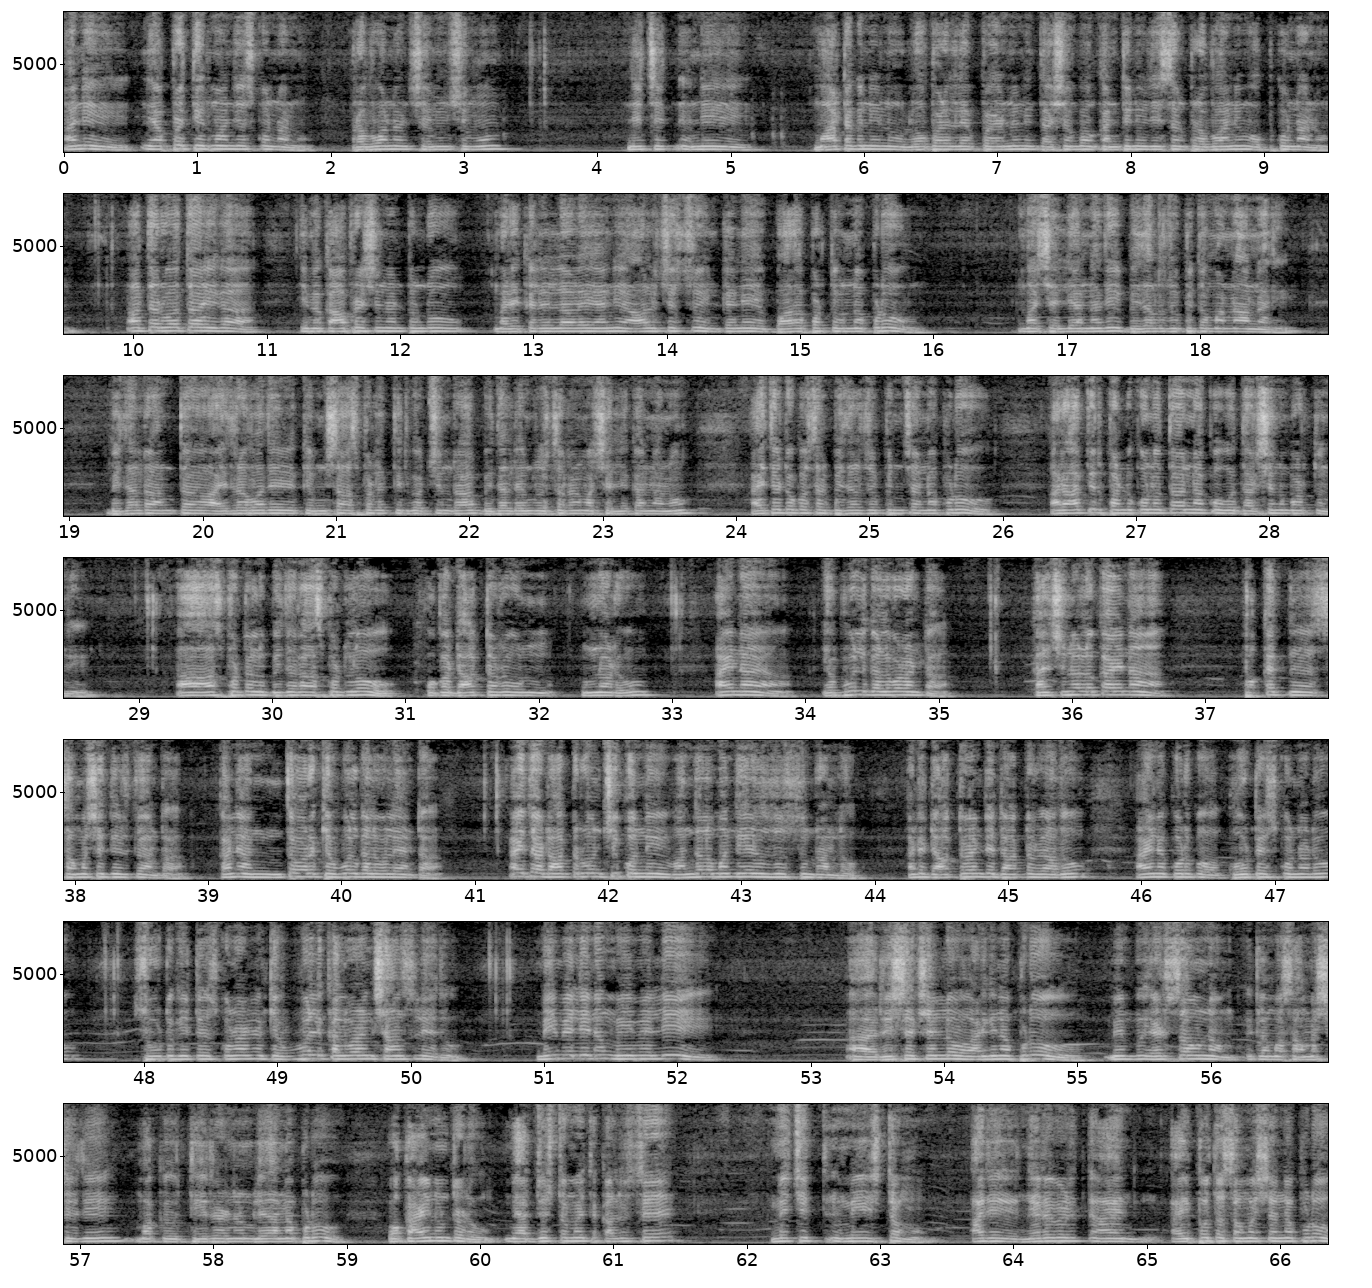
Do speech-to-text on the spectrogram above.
అని నేను అప్పుడే తీర్మానం చేసుకున్నాను. ప్రభు నన్ను క్షమించము. నీ చి నీ మాటకు నేను లోపడలేకపోయాను నీ దశంభం కంటిన్యూ చేశాను ప్రభు అని ఒప్పుకున్నాను. ఆ తర్వాత ఇక ఈమెకు ఆపరేషన్ అంటుండ్రు మరి ఎక్కడ వెళ్ళాలి అని ఆలోచిస్తూ ఇంట్లోనే బాధపడుతూ ఉన్నప్పుడు మా చెల్లి అన్నది బిదలు చూపిస్తామన్నా అన్నది. బిదలు అంతా హైదరాబాద్ కిమ్స్ హాస్పిటల్ తిరిగి వచ్చిండ్రా బిదలు ఏం చూస్తారని మా చెల్లికి అన్నాను అయితే ఒకసారి బిదలు చూపించన్నప్పుడు ఆ రాత్రి పండుకున్నతో నాకు ఒక దర్శనం పడుతుంది. ఆ హాస్పిటల్ బిదర్ హాస్పిటల్లో ఒక డాక్టర్ ఉన్నాడు. ఆయన ఎవరిని కలవడంట. కలిసిన వాళ్ళకి ఆయన పక్క సమస్య తీరుతాయంట. కానీ ఇంతవరకు ఎవరు కలవలే అంట అయితే ఆ డాక్టర్ నుంచి కొన్ని వందల మంది ఎదురు చూస్తుండ్రు అందులో. అంటే డాక్టర్ అంటే డాక్టర్ కాదు. ఆయన కొడుకు కోట్ వేసుకున్నాడు సూటు గిట్ వేసుకున్నాడు. ఆయనకి ఎవరిని కలవడానికి ఛాన్స్ లేదు. మేము వెళ్ళినాం మేము వెళ్ళి ఆ రిసెప్షన్లో అడిగినప్పుడు మేము ఏడుస్తూ ఉన్నాం. ఇట్లా మా సమస్య ఇది మాకు తీరడం లేదన్నప్పుడు ఒక ఆయన ఉంటాడు మీ అదృష్టం అయితే కలిస్తే మీ చిత్ మీ ఇష్టము. అది నెరవేరి ఆయన అయిపోతే సమస్య అన్నప్పుడు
